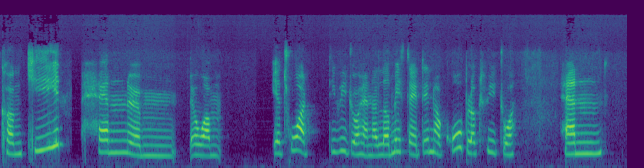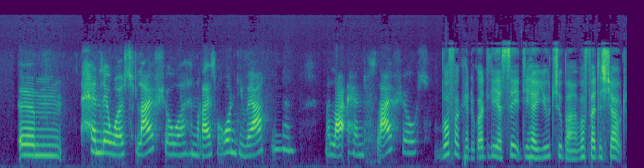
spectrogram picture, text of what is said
Kong Keen, han øhm, laver, jeg tror, at de videoer, han har lavet mest af, det er nok Roblox-videoer. Han, øhm, han laver også live og han rejser rundt i verden med li- hans live shows. Hvorfor kan du godt lide at se de her YouTubere? Hvorfor er det sjovt?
